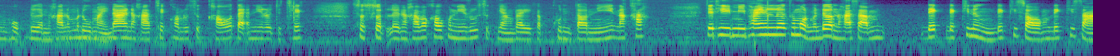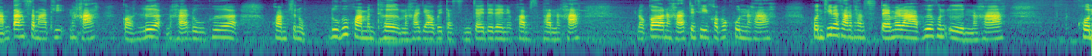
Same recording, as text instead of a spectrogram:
3-6 เดือนนะคะ แล้วมาดูใหม่ได้นะคะ เช็คความรู้สึกเขาแต่อันนี้เราจะเช็ค สดๆเลยนะคะ ว่าเขาคนนี้รู้สึกอย่างไรกับคุณตอนนี้นะคะ เจทีมีไพ่เลือกทั้งหมดเหมือนเดิมนะคะสามเด็กเด็กที่หนึ่งเด็กที่สองเด็กที่สามตั้งสมาธินะคะ ก่อนเลือกนะคะ ดูเพื่อความสนุกดูเพื่อความบันเทิงนะคะอยาวไปตัดสินใจใดๆในความสัมพันธ์นะคะ แล้วก็นะคะเจทีขอบพระคุณนะคะ คนที่มาทำทำสแตมเวลาเพื่อคนอื่นนะคะ คน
